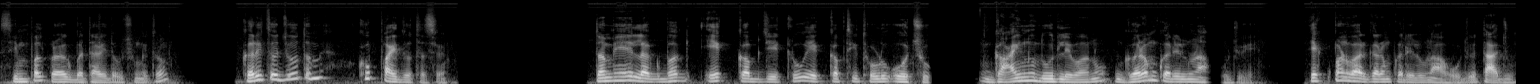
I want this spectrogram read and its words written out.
સિમ્પલ પ્રયોગ બતાવી દઉં છું મિત્રો. કરી તો જુઓ તમે, ખૂબ ફાયદો થશે. તમે લગભગ એક કપ જેટલું, એક કપથી થોડું ઓછું ગાયનું દૂધ લેવાનું ગરમ કરેલું ના હોવું જોઈએ. એક પણ વાર ગરમ કરેલું ના હોવું જોઈએ, તાજું.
